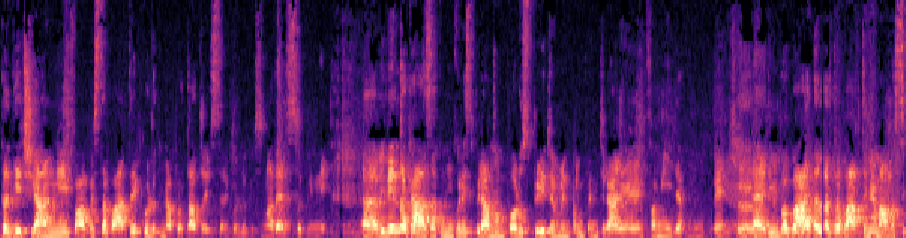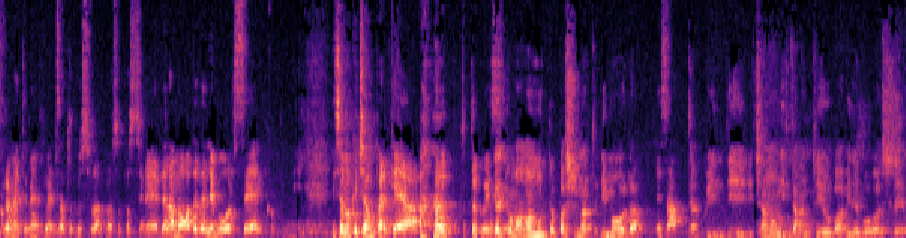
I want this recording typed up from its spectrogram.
da 10 anni fa a questa parte quello che mi ha portato a essere quello che sono adesso, quindi eh, vivendo a casa, comunque respirando un po' lo spirito im- imprenditoriale in famiglia, comunque Certo. eh, di mio papà e dall'altra parte mia mamma sicuramente mi ha influenzato con la, con la sua passione della moda, delle borse, ecco, quindi diciamo che c'è un perché a tutto questo. Perché tua mamma è molto appassionata di moda Esatto. e quindi diciamo ogni tanto io rubavi le borse.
